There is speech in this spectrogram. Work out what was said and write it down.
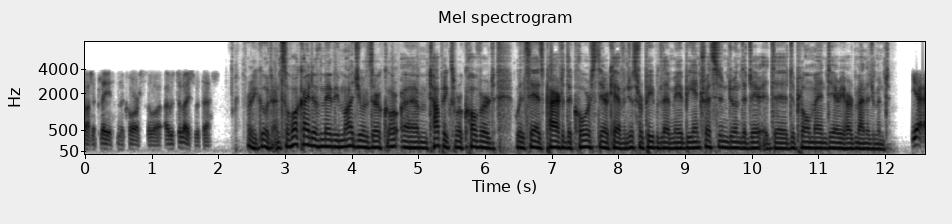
got a place in the course. So I was delighted with that. Very good. And so, what kind of maybe modules or um, topics were covered? We'll say as part of the course there, Kevin, just for people that may be interested in doing the da- the diploma in dairy herd management. Yeah.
